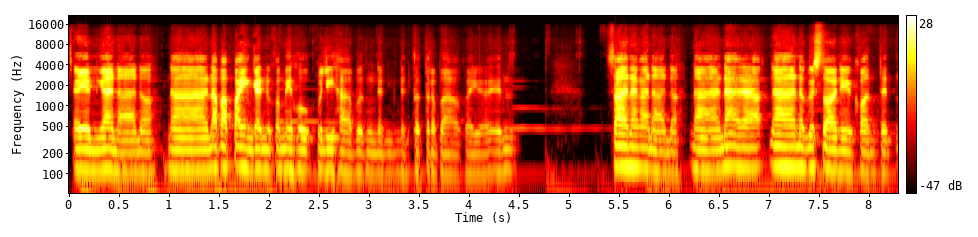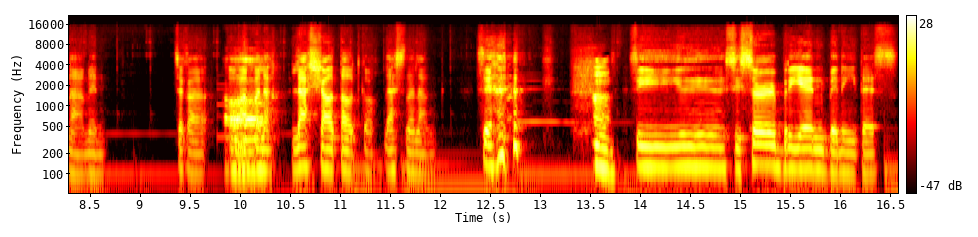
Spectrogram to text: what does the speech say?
ayun nga na ano na napapakinggan kami hopefully habang nag, nagtatrabaho kayo and sana nga na ano na na, na, na nagustuhan niyo yung content namin tsaka oh, nga Oo. pala last shoutout ko last na lang si Hmm. si si Sir Brian Benitez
